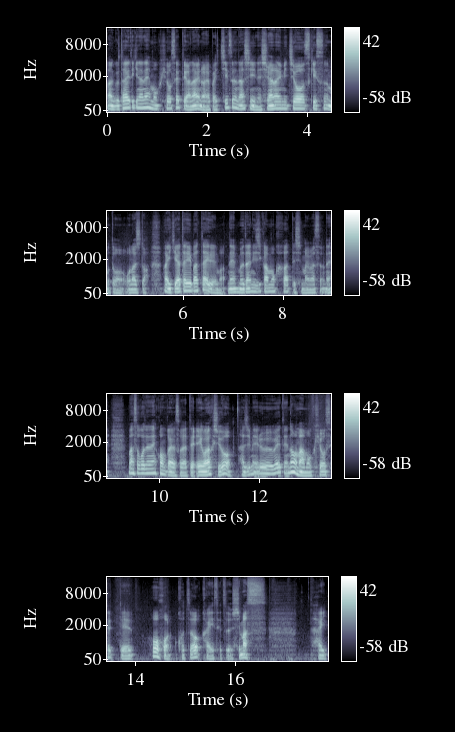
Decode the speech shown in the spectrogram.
まあ、具体的なね、目標設定がないのはやっぱり地図なしにね、知らない道を突き進むと同じと。まあ、行き当たりばったりでもね、無駄に時間もかかってしまいますよね。まあ、そこでね、今回はそうやって英語学習を始める上での、まあ、目標設定方法のコツを解説します。はい。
